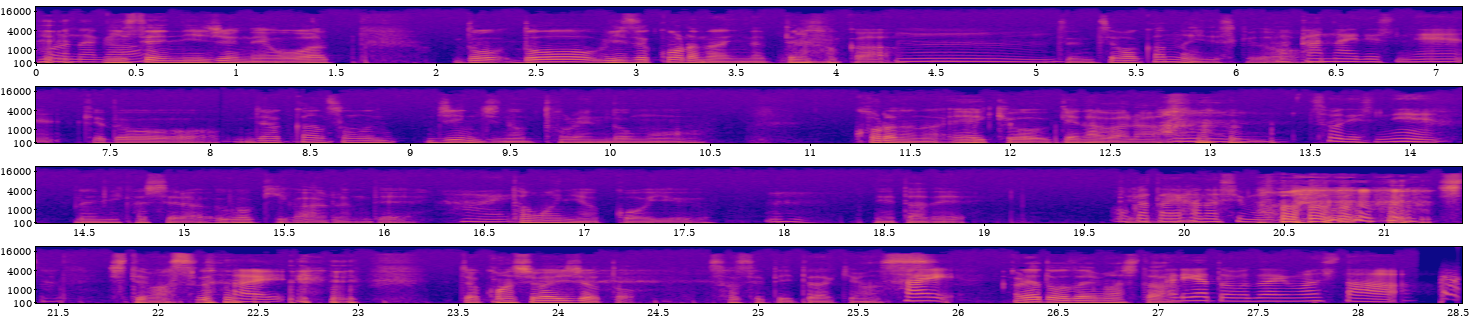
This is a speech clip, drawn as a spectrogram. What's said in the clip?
コロナが？2020年終わっどうどうウィズコロナになってるのかうん。全然わかんないですけど。分かんないですね。けど若干その人事のトレンドもコロナの影響を受けながらうん。そうですね。何かしら動きがあるんではい。たまにはこういううん。ネタでお堅い話も。ししてます。はい。じゃあ今週は以上とさせていただきます、はい。ありがとうございました。ありがとうございました。番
